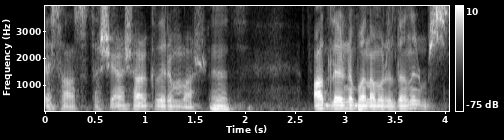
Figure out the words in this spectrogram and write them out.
esansı taşıyan şarkılarım var. Evet. Adlarını bana mırıldanır mısın?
